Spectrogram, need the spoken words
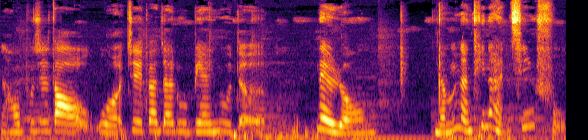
然后不知道我这段在路边录的内容能不能听得很清楚，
